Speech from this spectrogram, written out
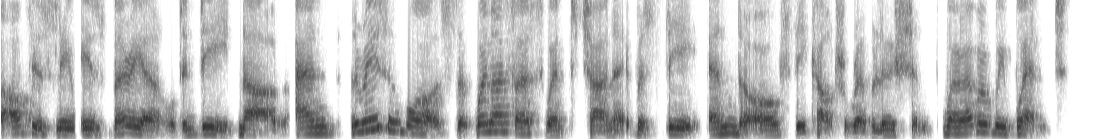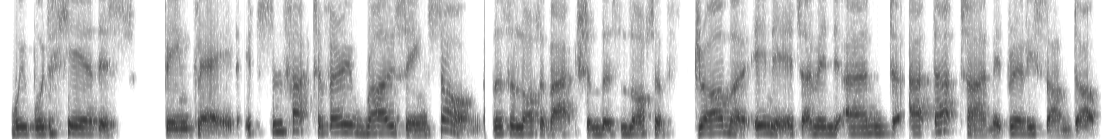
obviously is very old indeed now. And the reason was that when I first went to China, it was the end of the Cultural Revolution. Wherever we went, we would hear this being played. It's in fact a very rousing song. There's a lot of action, there's a lot of drama in it. I mean, and at that time, it really summed up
